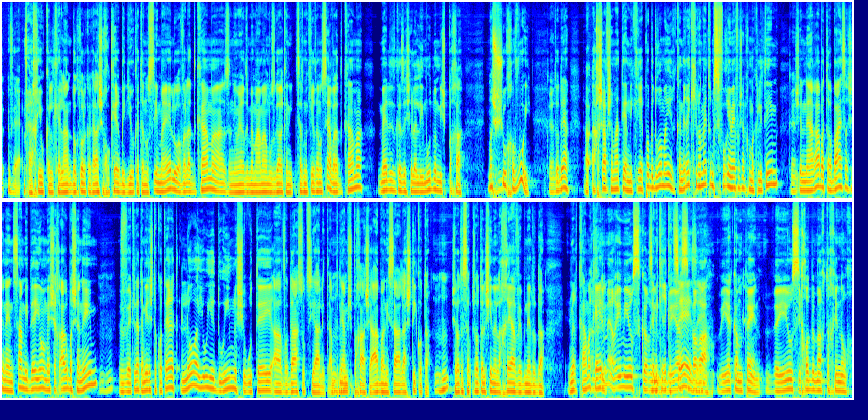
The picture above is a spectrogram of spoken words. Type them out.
ואחי הוא כלכלן, דוקטור לכלכלה שחוקר בדיוק את הנושאים האלו, אבל עד כמה, אז אני אומר את זה במאמר מוסגר, כי אני קצת מכיר את הנושא, אבל עד כמה... מדד כזה של אלימות במשפחה. משהו שהוא חבוי. כן. אתה יודע, עכשיו שמעתי על מקרה פה בדרום העיר, כנראה קילומטרים ספורים איפה שאנחנו מקליטים, כן. של נערה בת 14 שנאנסה מדי יום במשך 4 שנים, mm-hmm. ואתה יודע, תמיד יש את הכותרת, לא היו ידועים לשירותי העבודה הסוציאלית, mm-hmm. בני המשפחה, שהאבא ניסה להשתיק אותה, mm-hmm. שלא, תס... שלא תלשין על אחיה ובני דודה. אני אומר, כמה אז כאלה... אז אני אומר, אם יהיו סקרים, ויהיה הסברה, זה... ויהיה קמפיין, ויהיו שיחות במערכת החינוך,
